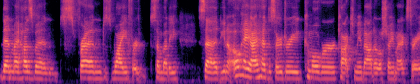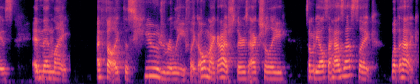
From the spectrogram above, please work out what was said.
then my husband's friend's wife or somebody said, you know, oh, hey, I had the surgery. Come over, talk to me about it. I'll show you my x rays. And then, like, I felt like this huge relief like, oh my gosh, there's actually somebody else that has this. Like, what the heck?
